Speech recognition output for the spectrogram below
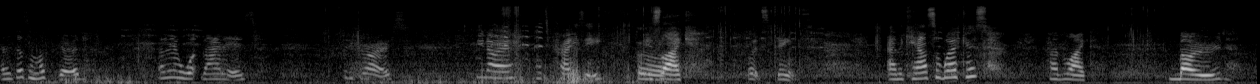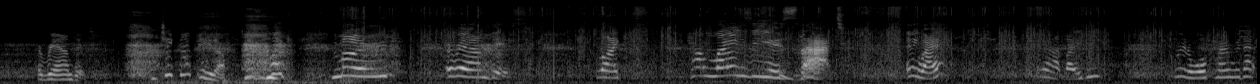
And it doesn't look good. I don't know what that is. Pretty gross. You know, what's crazy is like, oh, it stinks. And the council workers have like mowed around it. Check that, Peter. like mowed around this. Like, how lazy is that? Anyway, we aren't lazy. We're gonna walk home with that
